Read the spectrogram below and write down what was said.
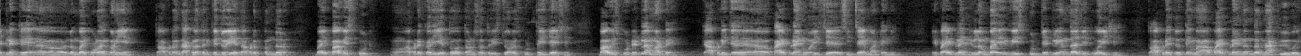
એટલે કે લંબાઈ પહોળાઈ ગણીએ, તો આપણે દાખલા તરીકે જોઈએ, તો આપણે પંદર બાય બાવીસ ફૂટ. આપણે કરીએ તો ત્રણસો ત્રીસ ચોરસ ફૂટ થઈ જાય છે. બાવીસ ફૂટ એટલા માટે કે આપણી જે પાઇપલાઇન હોય છે સિંચાઈ માટેની, એ પાઇપલાઇનની લંબાઈ વીસ ફૂટ જેટલી અંદાજિત હોય છે. તો આપણે જો તેમાં પાઇપલાઇન અંદર નાખવી હોય,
